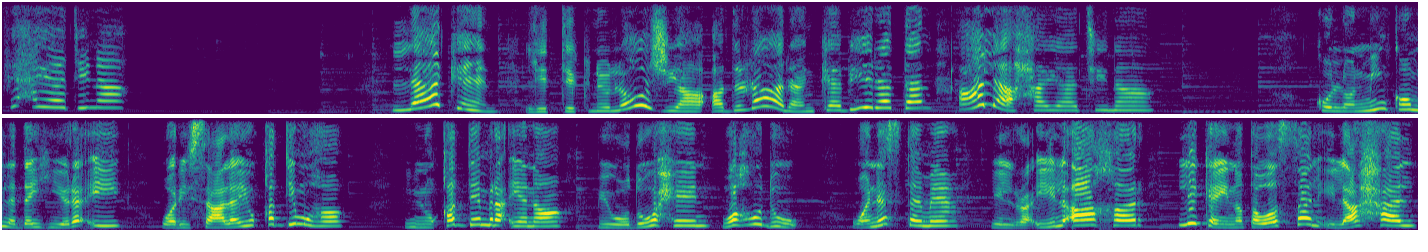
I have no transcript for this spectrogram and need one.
في حياتنا. لكن للتكنولوجيا أضرارا كبيرة على حياتنا. كل منكم لديه رأي ورسالة يقدمها. لنقدم رأينا بوضوح وهدوء ونستمع للرأي الآخر لكي نتوصل إلى حل.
